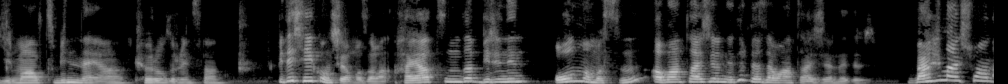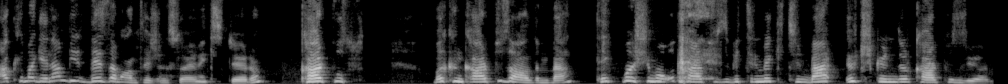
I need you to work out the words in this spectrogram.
26 bin ne ya? Kör olur insan. Bir de şeyi konuşalım o zaman. Hayatında birinin olmamasının avantajları nedir, dezavantajları nedir? Ben hemen şu an aklıma gelen bir dezavantajını söylemek istiyorum. Karpuz. Bakın karpuz aldım ben. Tek başıma o karpuzu bitirmek için ben 3 gündür karpuz yiyorum.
